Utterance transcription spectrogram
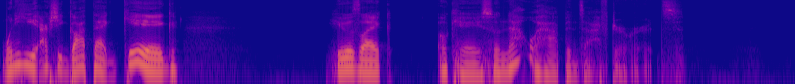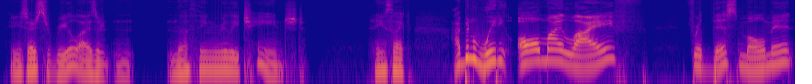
when he actually got that gig, he was like, okay, so now what happens afterwards? and he starts to realize that nothing really changed. And he's like, I've been waiting all my life for this moment.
